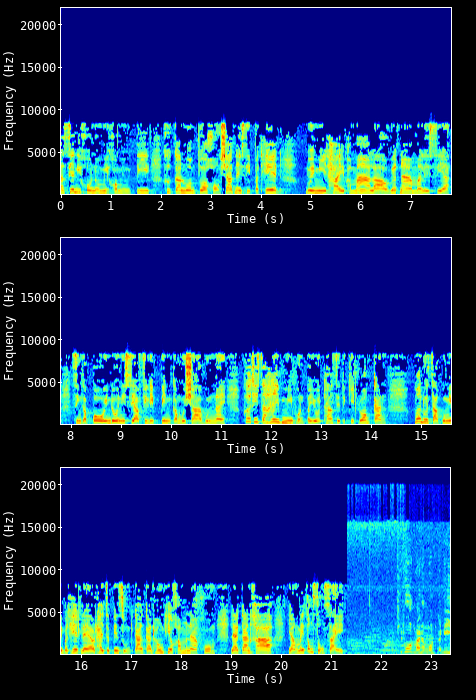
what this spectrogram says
ASEAN Economic Community คือการรวมตัวของชาติใน 10 ประเทศ โดยมีไทย พม่า ลาว เวียดนาม มาเลเซีย สิงคโปร์ อินโดนีเซีย ฟิลิปปินส์ กัมพูชาบรุนไน เพื่อที่จะให้มีผลประโยชน์ทางเศรษฐกิจร่วมกัน เมื่อดูจากภูมิประเทศแล้ว ไทยจะเป็นศูนย์กลางการท่องเที่ยวคมนาคม และการค้าอย่างไม่ต้องสงสัย ที่พูดมาทั้งหมดก็ดี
